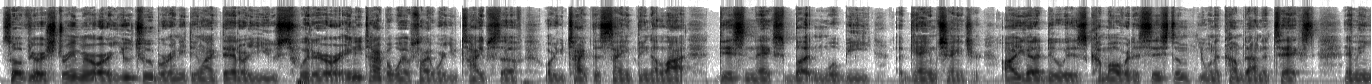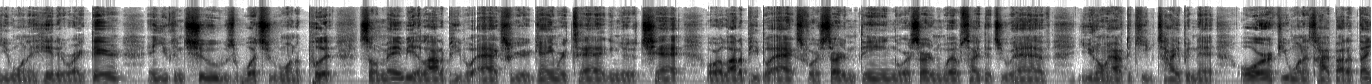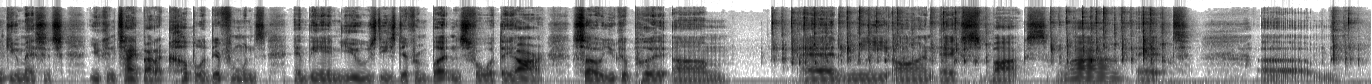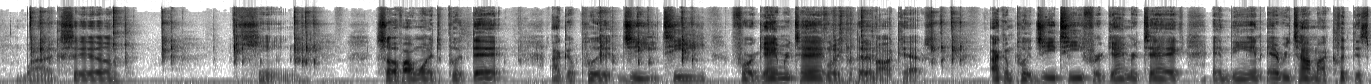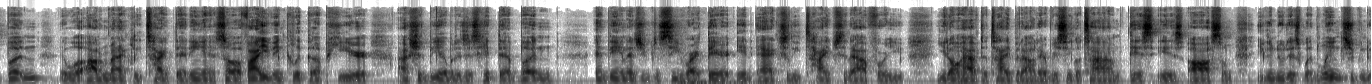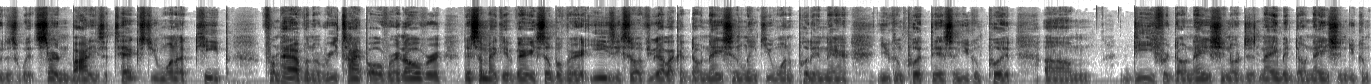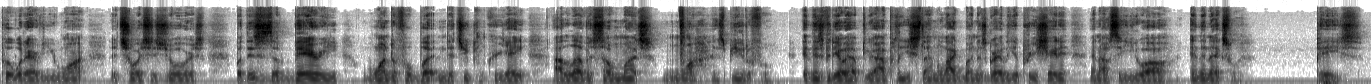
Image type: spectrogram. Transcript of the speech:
So if you're a streamer or a YouTuber or anything like that, or you use Twitter or any type of website where you type stuff or you type the same thing a lot, this next button will be a game changer. All you got to do is come over the system. You want to come down to text and then you want to hit it right there and you can choose what you want to put. So maybe a lot of people ask for your gamer tag in your chat or a lot of people ask for a certain thing or a certain website that you have. You don't have to keep typing that. Or if you want to type out a thank you message, you can type out a couple of different ones and then use these different buttons for what they are. So you could put um, add me on Xbox Live at um, YXL King. So if I wanted to put that, I could put GT for a gamer tag. Let me put that in all caps. I can put GT for gamer tag and then every time I click this button it will automatically type that in. So if I even click up here I should be able to just hit that button and then as you can see right there it actually types it out for you. You don't have to type it out every single time. This is awesome. You can do this with links. You can do this with certain bodies of text you want to keep from having to retype over and over. This will make it very simple very easy. So if you got like a donation link you want to put in there you can put this and you can put um, D for donation or just name it donation. You can put whatever you want. The choice is yours. But this is a very wonderful button that you can create. I love it so much. Mwah, it's beautiful. If this video helped you out, please slam the like button. It's greatly appreciated. And I'll see you all in the next one. Peace.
